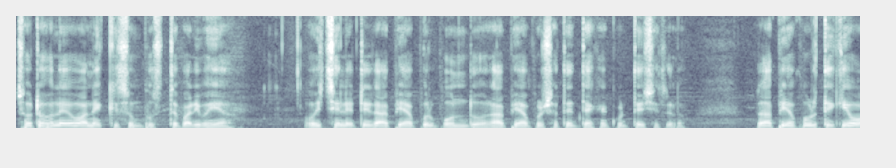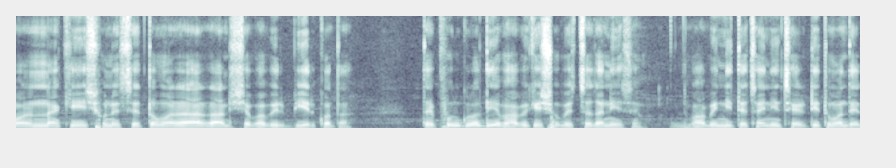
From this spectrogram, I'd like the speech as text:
ছোট হলেও অনেক কিছু বুঝতে পারি ভাইয়া। ওই ছেলেটি রাফিয়াপুর বন্ধু। রাফিয়াপুর সাথে দেখা করতে এসেছিল। রাফিয়াপুর থেকে নাকি শুনেছে তোমার আর রানিসা ভাবির বিয়ের কথা? তাই ফুলগুলো দিয়ে ভাবিকে শুভেচ্ছা জানিয়েছে। ভাবি নিতে চাইনি, ছেলেটি তোমাদের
